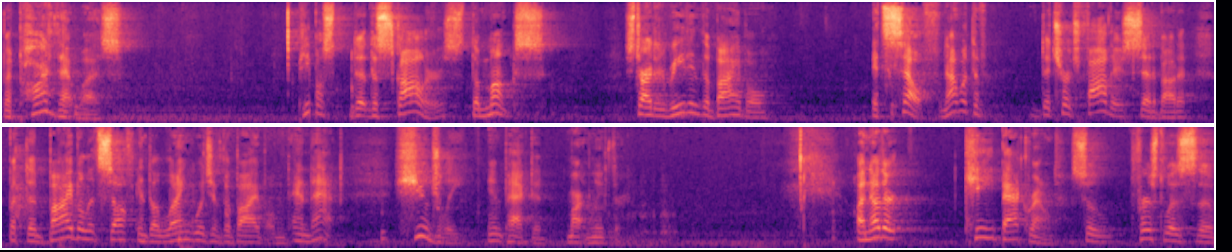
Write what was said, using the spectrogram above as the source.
But part of that was people, the, the scholars, the monks, started reading the Bible itself, not what the, the church fathers said about it, but the Bible itself in the language of the Bible. And that hugely impacted Martin Luther. Another key background. So, first was the,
